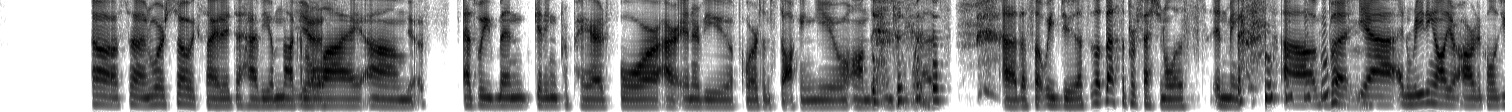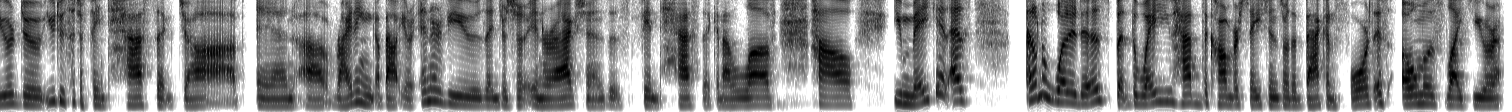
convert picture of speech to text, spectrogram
Oh, so and we're so excited to have you. I'm not gonna Yes. lie. Um, Yes. As we've been getting prepared for our interview, of course, I'm stalking you on the interwebs. uh, that's what we do. That's that's the professionalist in me. Um, but yeah, and reading all your articles, you do you do such a fantastic job, and uh, writing about your interviews and just your interactions is fantastic. And I love how you make it as I don't know what it is, but the way you have the conversations or the back and forth is almost like you're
